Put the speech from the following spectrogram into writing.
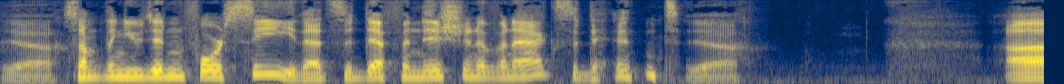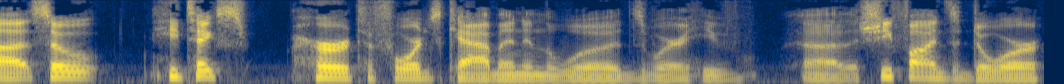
Yeah. Something you didn't foresee. That's the definition of an accident. Yeah. Uh, so he takes her to Ford's cabin in the woods where he uh, she finds a door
